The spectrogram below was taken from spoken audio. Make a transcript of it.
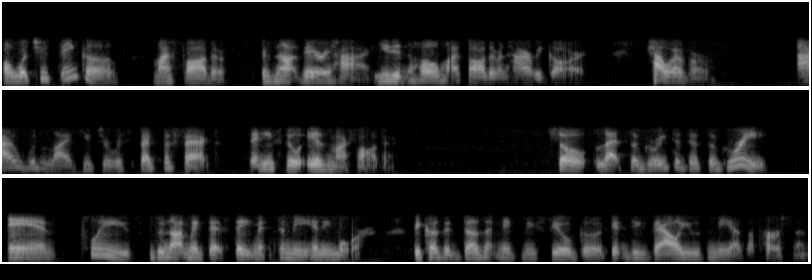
or what you think of my father is not very high. You didn't hold my father in high regard. However, I would like you to respect the fact that he still is my father. So let's agree to disagree and please do not make that statement to me anymore because it doesn't make me feel good. It devalues me as a person.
